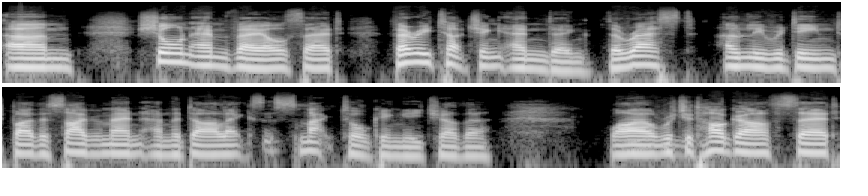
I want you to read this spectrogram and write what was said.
Um, Sean M. Vale said, very touching ending. The rest only redeemed by the Cybermen and the Daleks smack talking each other. While Richard Hogarth said,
